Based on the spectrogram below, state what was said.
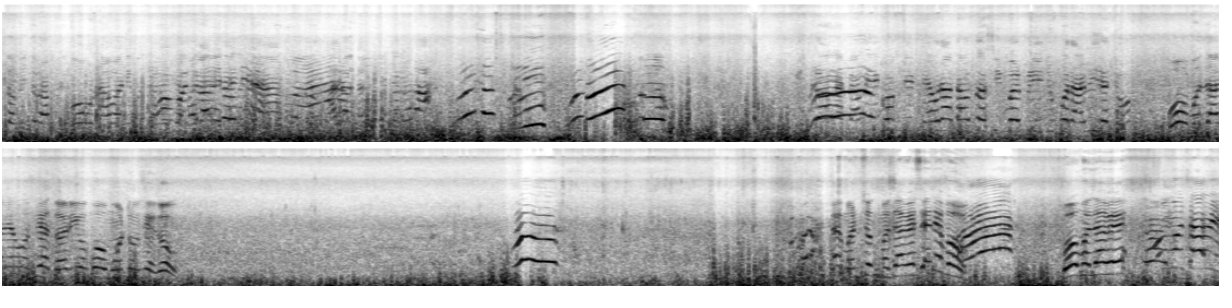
તો મિત્રો આપણે બહુ નાવાની મજા આવે છે. મજા આવે છે ને? હાલો તો. મિત્રો હવે તમે એક વખતે નેવડા થાવ તો સિમ્બર બ્રિજ ઉપર આવી જજો બહુ મજા આવે એવો છે? દરિયો બહુ મોટો છે જો. મનસુખ મજા આવે છે ને બહુ? બહુ મજા આવે બહુ મજા આવે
